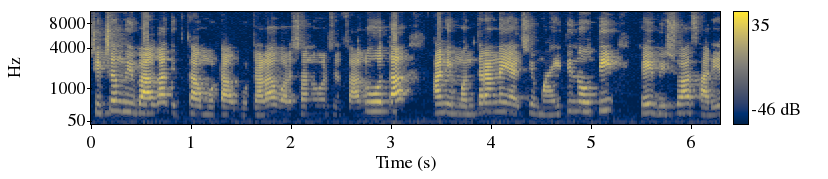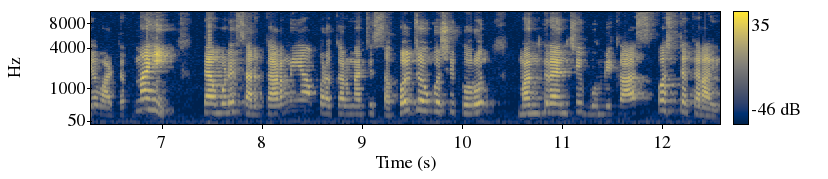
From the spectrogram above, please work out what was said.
शिक्षण विभागात इतका मोठा घोटाळा वर्षानुवर्ष चालू होता आणि मंत्र्यांना याची माहिती नव्हती हे विश्वासार्ह वाटत नाही. त्यामुळे सरकारने या प्रकरणाची सखोल चौकशी करून मंत्र्यांची भूमिका स्पष्ट करावी.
